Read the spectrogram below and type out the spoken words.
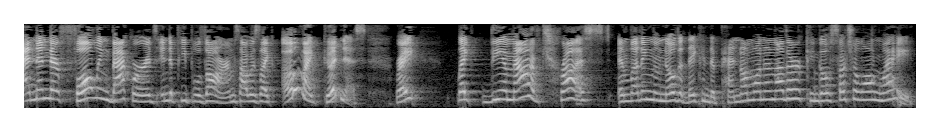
And then they're falling backwards into people's arms. I was like, oh my goodness, right? Like the amount of trust and letting them know that they can depend on one another can go such a long way.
